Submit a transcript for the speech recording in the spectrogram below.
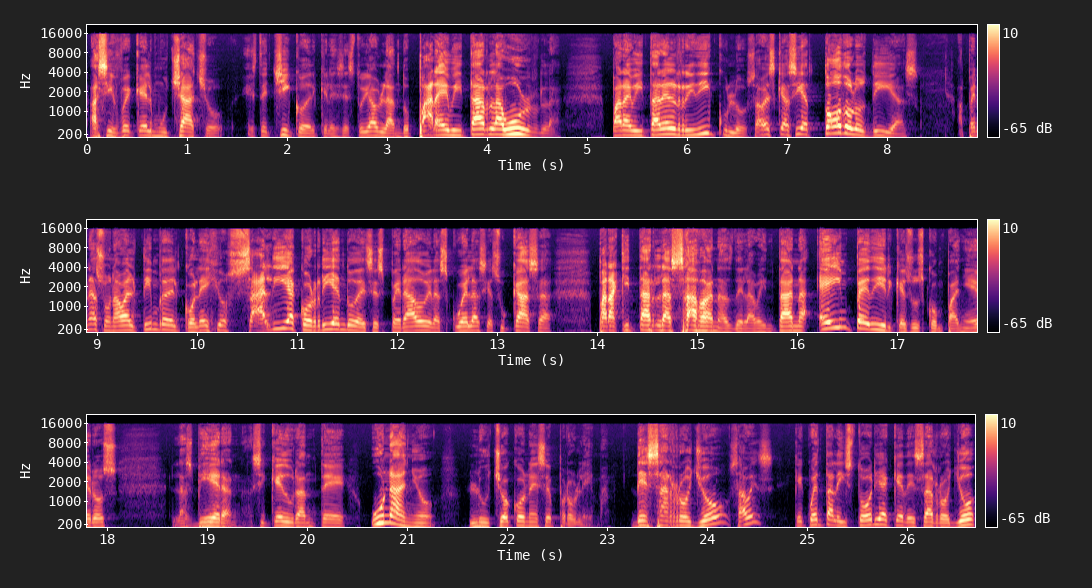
Así fue que el muchacho este chico del que les estoy hablando, para evitar la burla, para evitar el ridículo. ¿Sabes qué hacía todos los días? Apenas sonaba el timbre del colegio, salía corriendo desesperado de la escuela hacia su casa para quitar las sábanas de la ventana e impedir que sus compañeros las vieran. Así que durante un año luchó con ese problema. Desarrolló, ¿sabes? ¿Qué cuenta la historia? Que desarrolló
